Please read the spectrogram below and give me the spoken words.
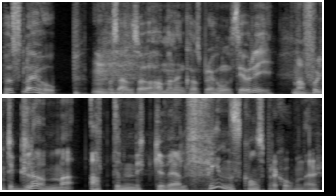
pusslar ihop och sen så har man en konspirationsteori. Man får inte glömma att det mycket väl finns konspirationer.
